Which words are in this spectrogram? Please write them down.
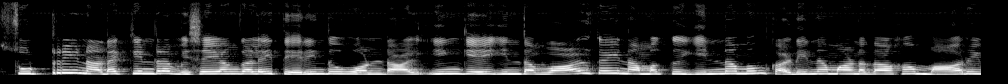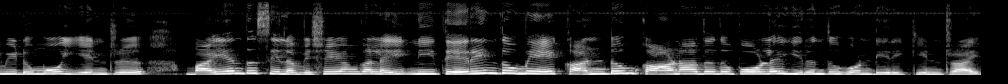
சுற்றி நடக்கின்ற விஷயங்களை தெரிந்து கொண்டால் இங்கே இந்த வாழ்க்கை நமக்கு இன்னமும் கடினமானதாக மாறிவிடுமோ என்று பயந்து சில விஷயங்களை நீ தெரிந்துமே கண்டும் காணாதது போல இருந்து கொண்டிருக்கின்றாய்.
